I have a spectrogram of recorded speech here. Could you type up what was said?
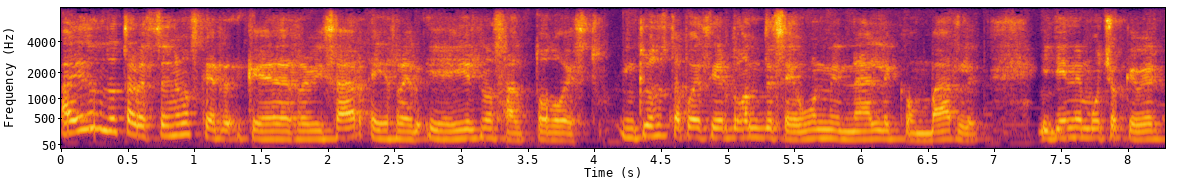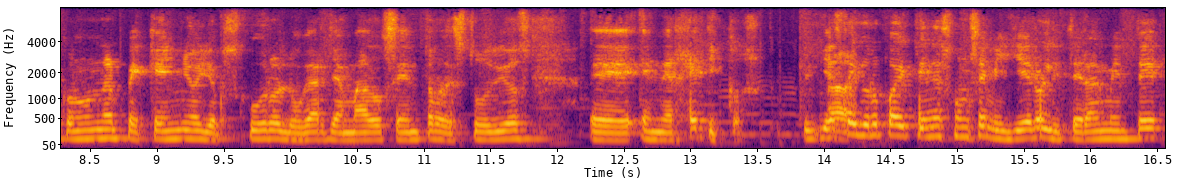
Ahí es donde otra vez tenemos que, revisar e, irnos a todo esto. Incluso te puede decir dónde se unen Ale con Barlet. Y tiene mucho que ver con un pequeño y oscuro lugar llamado Centro de Estudios eh, Energéticos. Y este ah. grupo ahí tienes un semillero literalmente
